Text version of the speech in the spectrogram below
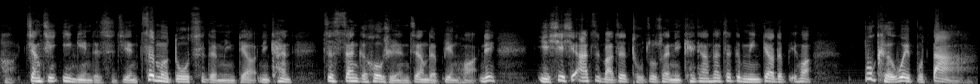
好，将近一年的时间，这么多次的民调，你看这三个候选人这样的变化，你也谢谢阿志把这个图做出来，你可以看他这个民调的变化，不可谓不大啊，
